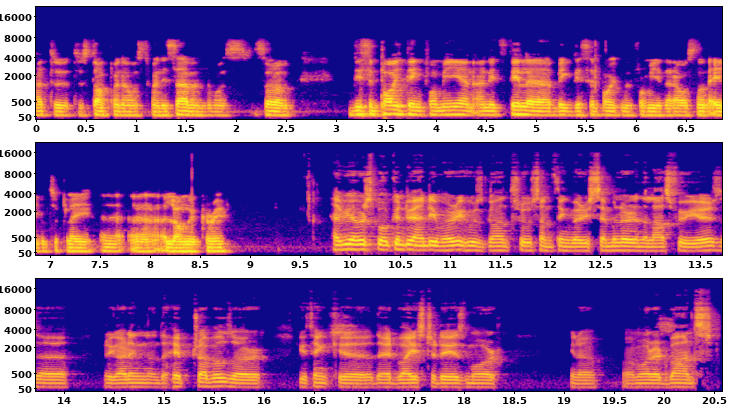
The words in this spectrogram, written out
had to, to stop when I was 27 was sort of disappointing for me, and, and it's still a big disappointment for me that I was not able to play a, a longer career. Have you ever spoken to Andy Murray, who's gone through something very similar in the last few years uh, regarding the hip troubles, or you think uh, the advice today is more, you know, more advanced?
